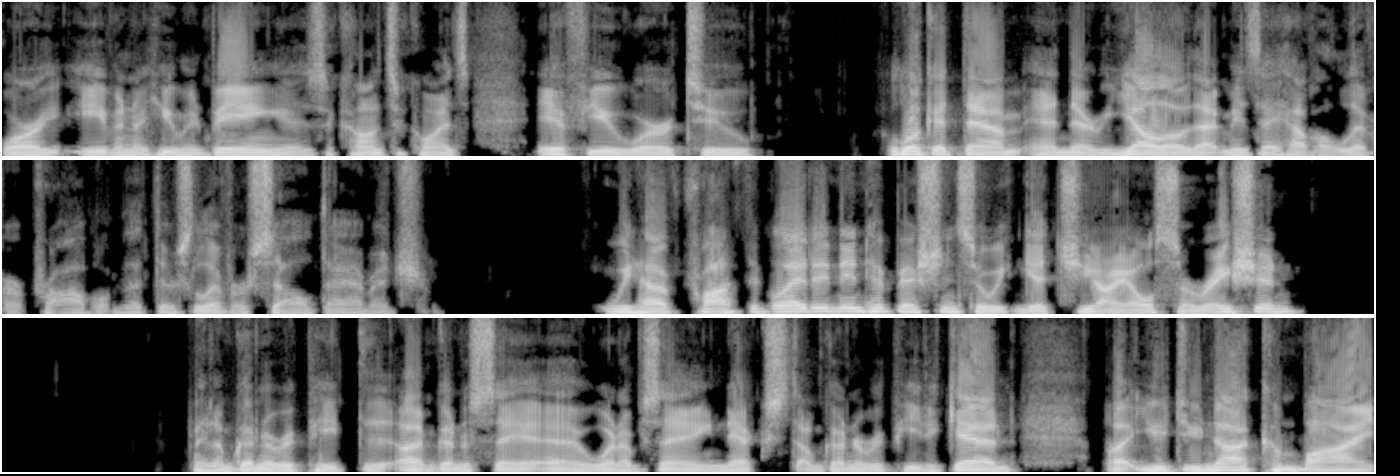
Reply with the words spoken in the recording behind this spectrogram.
or even a human being, as a consequence, if you were to look at them and they're yellow, that means they have a liver problem, that there's liver cell damage. We have prostaglandin inhibition, so we can get GI ulceration and I'm going to repeat. The, I'm going to say uh, what I'm saying next. I'm going to repeat again, but you do not combine.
